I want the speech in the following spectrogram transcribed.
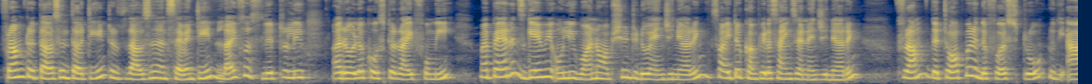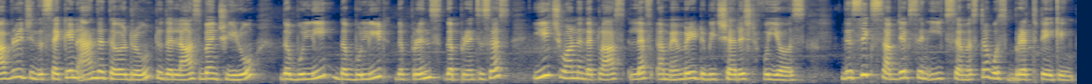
From 2013 to 2017, life was literally a roller coaster ride for me. My parents gave me only one option to do engineering, so I took computer science and engineering. From the topper in the first row to the average in the second and the third row to the last bench hero, the bully, the bullied, the prince, the princesses, each one in the class left a memory to be cherished for years. The six subjects in each semester was breathtaking.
